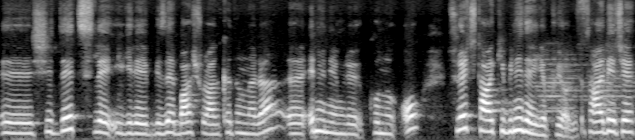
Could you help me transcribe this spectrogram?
e, şiddetle ilgili bize başvuran kadınlara e, en önemli konu o. Süreç takibini de yapıyoruz. Sadece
